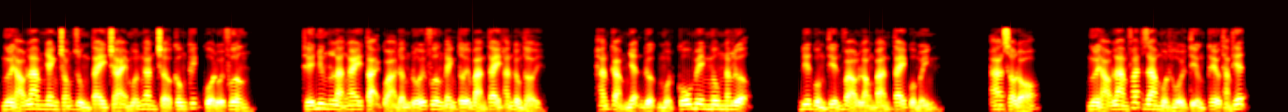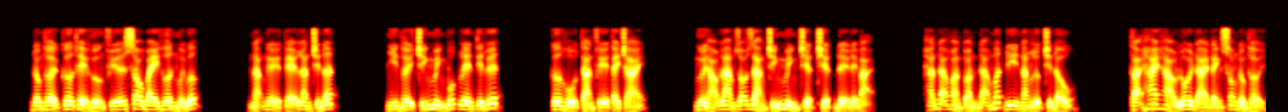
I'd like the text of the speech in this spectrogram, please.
Người áo lam nhanh chóng dùng tay trái muốn ngăn trở công kích của đối phương. Thế nhưng là ngay tại quả đấm đối phương đánh tới bàn tay hắn đồng thời, hắn cảm nhận được một cỗ mênh mông năng lượng, điên cuồng tiến vào lòng bàn tay của mình. A, sau đó, người áo lam phát ra một hồi tiếng kêu thảm thiết, đồng thời cơ thể hướng phía sau bay hơn mười bước, nặng nề té lăn trên đất. Nhìn thấy chính mình bốc lên tiên huyết, cơ hồ tàn phế tay trái, người áo lam rõ ràng chính mình triệt triệt để để bại. Hắn đã hoàn toàn đã mất đi năng lực chiến đấu. Tại hai hảo lôi đài đánh xong đồng thời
